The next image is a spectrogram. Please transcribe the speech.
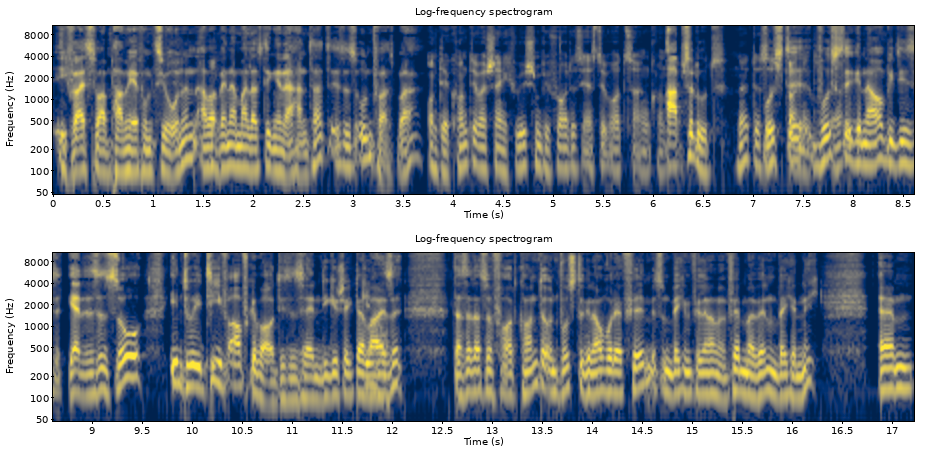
Ich weiß zwar ein paar mehr Funktionen, aber wenn er mal das Ding in der Hand hat, ist es unfassbar. Und der konnte wahrscheinlich wischen, bevor er das erste Wort sagen konnte. Absolut. Ne, wusste spannend, wusste ja? genau, wie dieses, ja, das ist so intuitiv aufgebaut, dieses Handy geschickterweise, genau. dass er das sofort konnte und wusste genau, wo der Film ist und welchen Film, Film er will und welchen nicht. Ähm,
